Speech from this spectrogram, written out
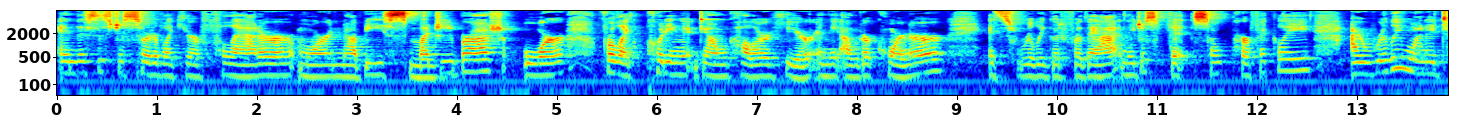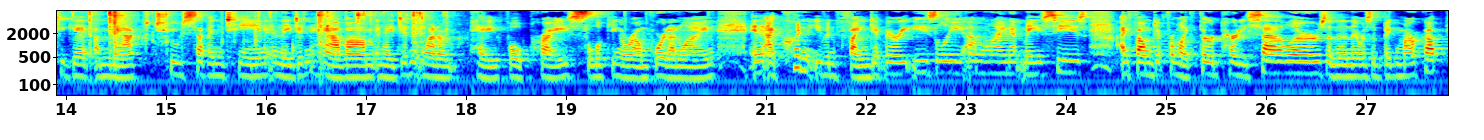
And this is just sort of like your flatter, more nubby, smudgy brush, or for like putting down color here in the outer corner. It's really good for that. And they just fit so perfectly. I really wanted to get a MAC 217 and they didn't have them. And I didn't want to pay full price looking around for it online. And I couldn't even find it very easily online at Macy's. I found it from like third party sellers. And then there was a big markup,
